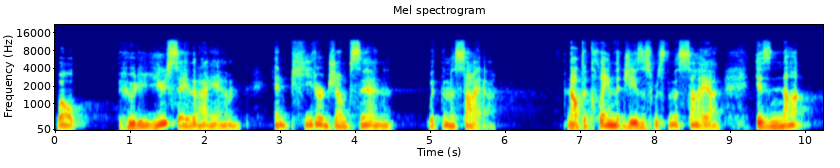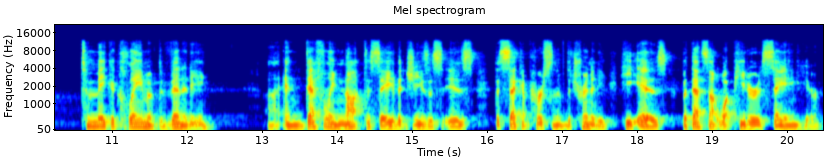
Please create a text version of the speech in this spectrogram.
Well, who do you say that I am? And Peter jumps in with the Messiah. Now, to claim that Jesus was the Messiah is not to make a claim of divinity, uh, and definitely not to say that Jesus is the second person of the Trinity. He is, but that's not what Peter is saying here.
